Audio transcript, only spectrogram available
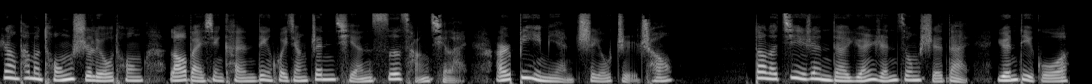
让他们同时流通，老百姓肯定会将真钱私藏起来，而避免持有纸钞。到了继任的元仁宗时代，元帝国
